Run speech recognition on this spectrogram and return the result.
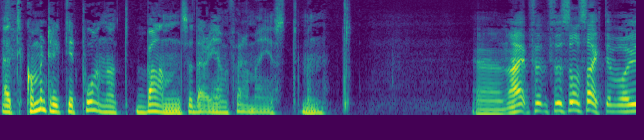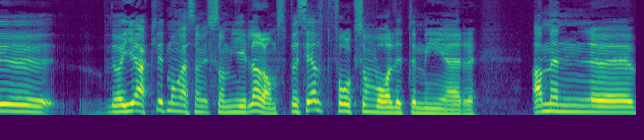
Jag kommer inte riktigt på något band sådär att jämföra med just, men Eh, nej, för, för som sagt, det var ju det var jäkligt många som, som gillade dem. Speciellt folk som var lite mer, ja men, eh,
